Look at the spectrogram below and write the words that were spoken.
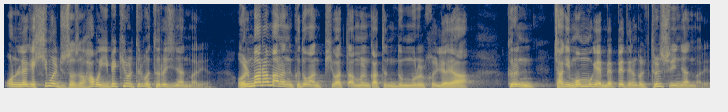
오늘 내게 힘을 주셔서 하고 200kg를 들으면 들어지냔 말이에요. 얼마나 많은 그동안 피와 땀을 같은 눈물을 흘려야 그런 자기 몸무게 몇 배 되는 걸 들 수 있냔 말이에요.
